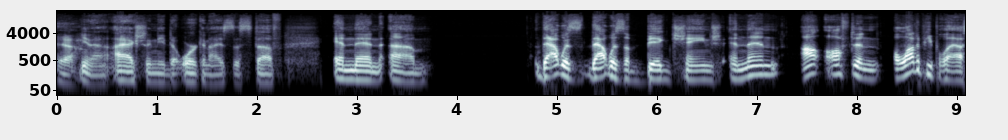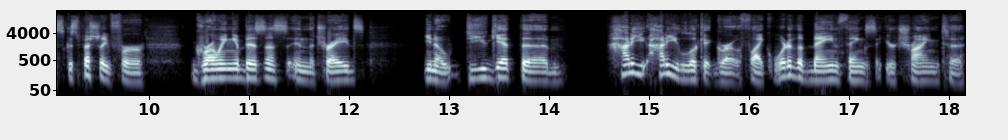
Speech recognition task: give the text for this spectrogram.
Yeah. you know i actually need to organize this stuff and then um that was that was a big change. And then I'll often a lot of people ask especially for growing a business in the trades you know do you get the how do you how do you look at growth? Like what are the main things that you're trying to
